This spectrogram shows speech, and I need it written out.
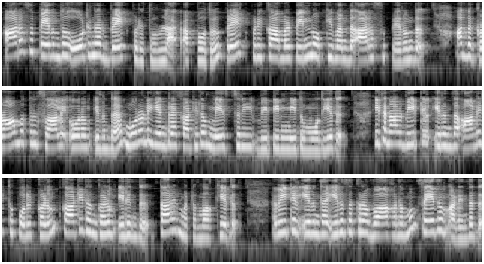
அரசு பேருந்து ஓட்டுநர் பிரேக் பிடித்துள்ளார். அப்போது பிரேக் பிடிக்காமல் பின்னோக்கி வந்த அரசு பேருந்து. அந்த கிராமத்தில் சாலை ஓரம் இருந்த முரளி என்ற கட்டிடம் மேஸ்திரி வீட்டின் மீது மோதியது. இதனால் வீட்டில் இருந்த அனைத்து பொருட்களும் கட்டிடங்களும் இடிந்து தரைமட்டமாக்கியது. வீட்டில் இருந்த இருசக்கர வாகனமும் சேதம் அடைந்தது.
